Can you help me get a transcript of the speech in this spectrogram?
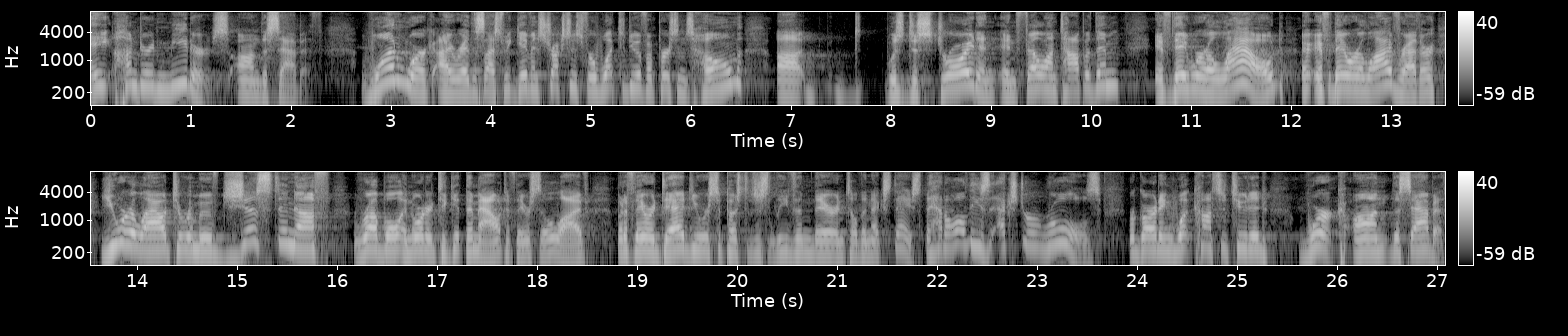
800 meters on the Sabbath. One work I read this last week gave instructions for what to do if a person's home uh, was destroyed and, and fell on top of them. If they were allowed, if they were alive rather, you were allowed to remove just enough rubble in order to get them out if they were still alive. But if they were dead, you were supposed to just leave them there until the next day. So they had all these extra rules regarding what constituted work on the Sabbath.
